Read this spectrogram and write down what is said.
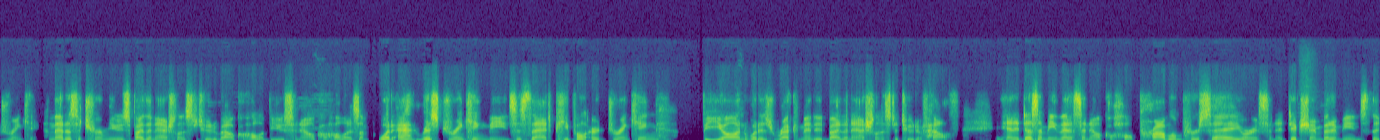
drinking. And that is a term used by the National Institute of Alcohol Abuse and Alcoholism. What at risk drinking means is that people are drinking beyond what is recommended by the National Institute of Health. And it doesn't mean that it's an alcohol problem per se or it's an addiction, but it means the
